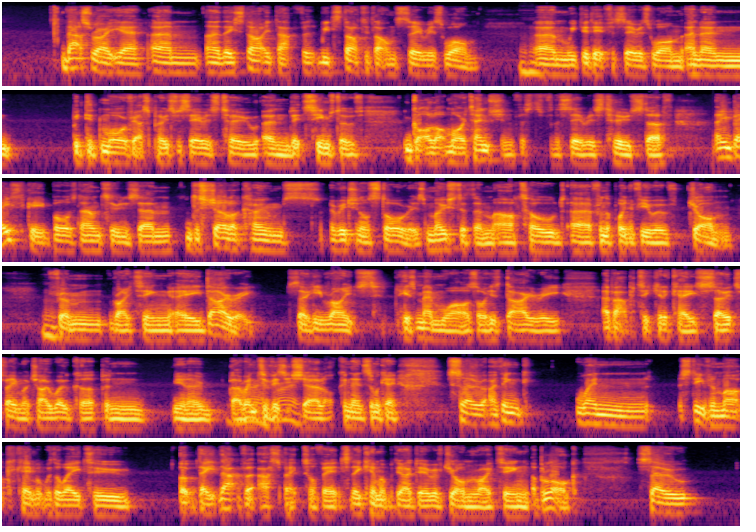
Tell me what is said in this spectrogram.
That's right. Yeah, um, uh, they started that. For, we started that on series one. Um, we did it for series one, and then we did more of it, I suppose, for series two, and it seems to have got a lot more attention for, for the series two stuff. I mean, basically, it boils down to is um, the Sherlock Holmes original stories. Most of them are told uh, from the point of view of John, mm. from writing a diary. So he writes his memoirs or his diary about a particular case. So it's very much I woke up and you know I right, went to visit right. Sherlock, and then someone came. So I think when Steven and Mark came up with a way to update that aspect of it, they came up with the idea of John writing a blog. So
